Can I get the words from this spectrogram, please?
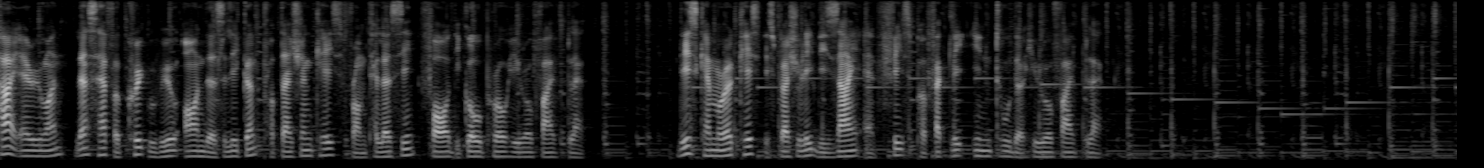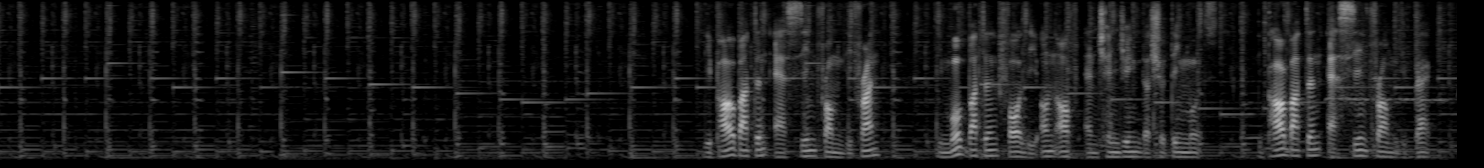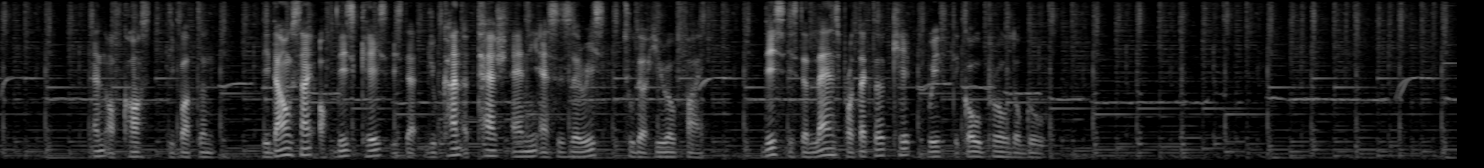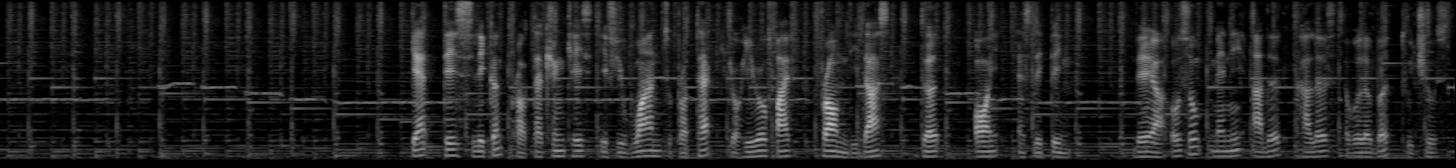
Hi everyone, let's have a quick review on the silicone protection case from Telesin for the GoPro Hero 5 Black. This camera case is specially designed and fits perfectly into the Hero 5 Black. The power button as seen from the front the mode button for the on off and changing the shooting modes, the power button as seen from the back, and of course the button. The downside of this case is that you can't attach any accessories to the Hero 5. This is the lens protector kit with the GoPro logo. Get this silicone protection case if you want to protect your Hero 5 from the dust, dirt, oil and slipping. There are also many other colors available to choose.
